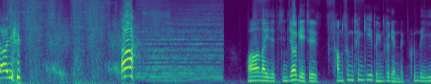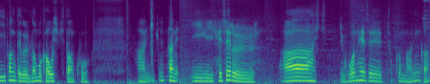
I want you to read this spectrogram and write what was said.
아 이거 아! 아, 나 이제 진지하게 이제 삼승 챙기기도 힘들겠는데. 근데 이 방덱을 넘어가고 싶지도 않고. 아, 이- 일단 이 해제를, 아, 이원 해제 조금 아닌가?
